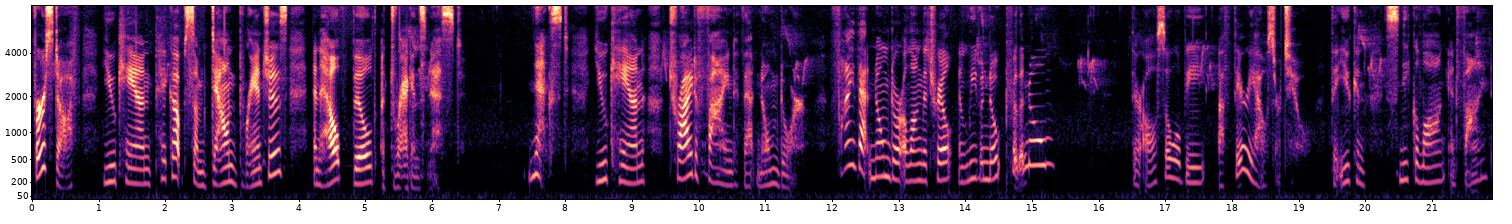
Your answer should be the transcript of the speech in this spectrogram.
First off, you can pick up some downed branches and help build a dragon's nest. Next, you can try to find that gnome door. Find that gnome door along the trail and leave a note for the gnome. There also will be a fairy house or two that you can sneak along and find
